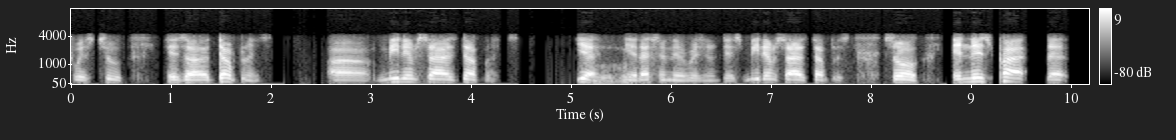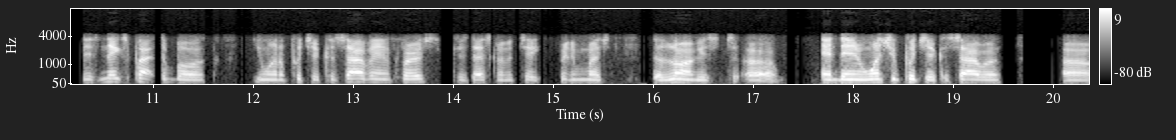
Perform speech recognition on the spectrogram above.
twist too, is uh, dumplings, uh, medium-sized dumplings. Yeah, yeah, that's in the original dish, medium-sized dumplings. So in this pot, that this next pot to boil, you want to put your cassava in first because that's going to take pretty much the longest. Uh, and then once you put your cassava, uh,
